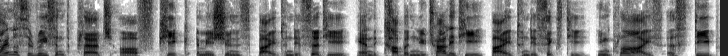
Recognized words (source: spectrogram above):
China's recent pledge of peak emissions by 2030 and carbon neutrality by 2060 implies a steep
